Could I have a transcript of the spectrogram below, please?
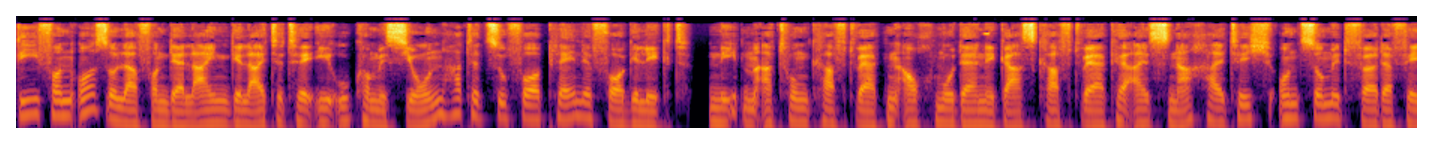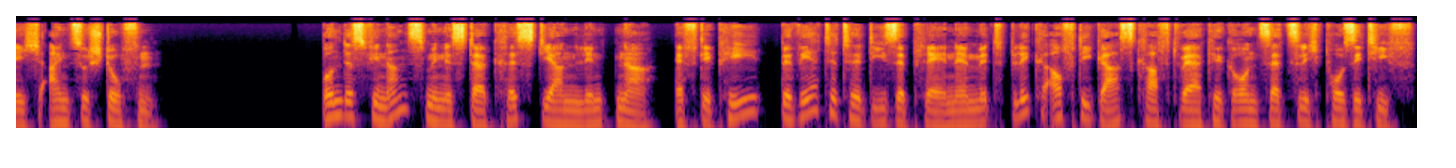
die von Ursula von der Leyen geleitete EU-Kommission hatte zuvor Pläne vorgelegt, neben Atomkraftwerken auch moderne Gaskraftwerke als nachhaltig und somit förderfähig einzustufen. Bundesfinanzminister Christian Lindner, FDP, bewertete diese Pläne mit Blick auf die Gaskraftwerke grundsätzlich positiv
